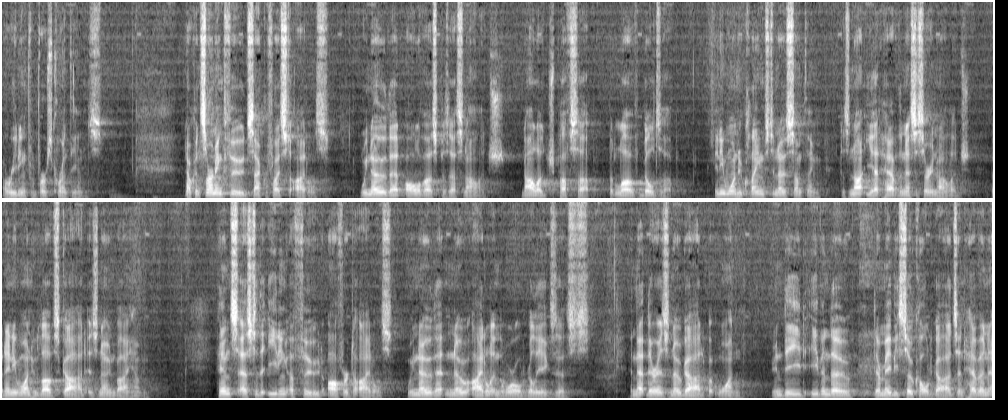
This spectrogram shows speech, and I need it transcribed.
A reading from 1 Corinthians. Now, concerning food sacrificed to idols, we know that all of us possess knowledge. Knowledge puffs up, but love builds up. Anyone who claims to know something does not yet have the necessary knowledge, but anyone who loves God is known by him. Hence, as to the eating of food offered to idols, we know that no idol in the world really exists, and that there is no God but one. Indeed, even though there may be so called gods in heaven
